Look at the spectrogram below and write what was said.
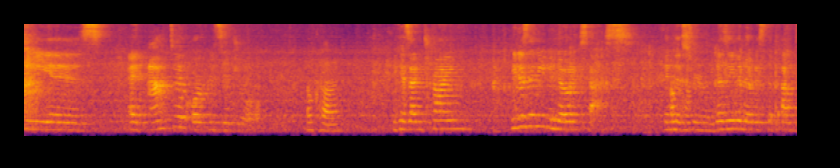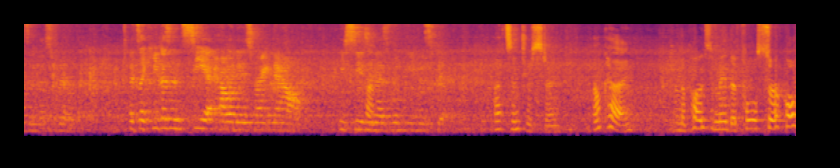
he is an active or residual Okay. because I'm trying. He doesn't even notice us in this room. He doesn't even notice the pugs in this room. It's like he doesn't see it how it is right now. He sees Okay. it as when he was here. That's interesting. Okay. And the pugs have made the full circle.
